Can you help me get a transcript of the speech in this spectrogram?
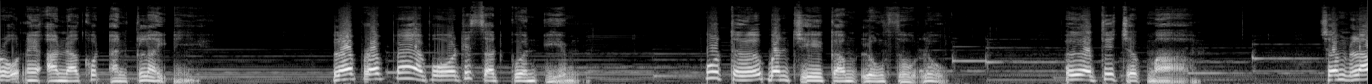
รู้ในอนาคตอันใกล้นี้ และพระแม่โพธิสัตว์กวนอิมผู้ถือบัญชีกรรมลงสู่โลก เพื่อที่จะมาชำระ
